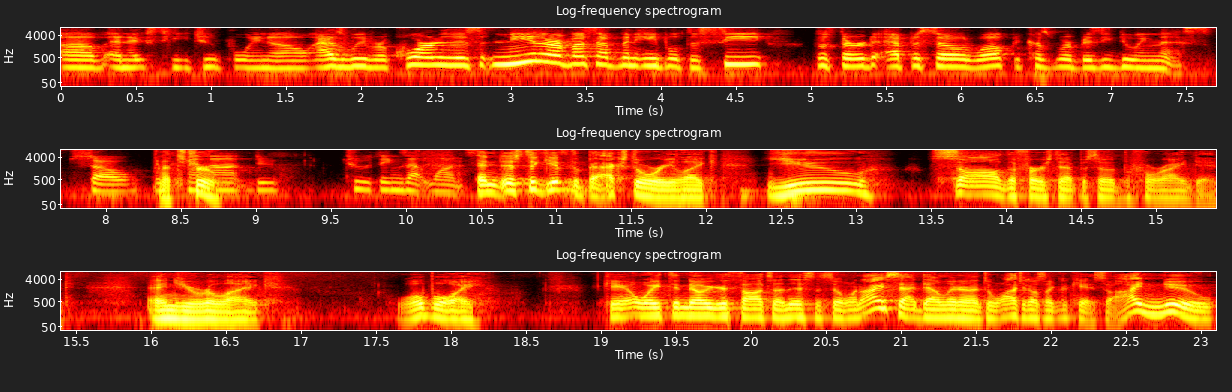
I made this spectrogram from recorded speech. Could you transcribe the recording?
of NXT 2.0. As we record this, neither of us have been able to see the third episode. Well, because we're busy doing this, so we That's true. do two things at once. And just to give the backstory, like you saw the first episode before I did, and you were like, "Whoa, boy, Can't wait to know your thoughts on this. And so when I sat down later on to watch it, I was like, okay, so I knew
